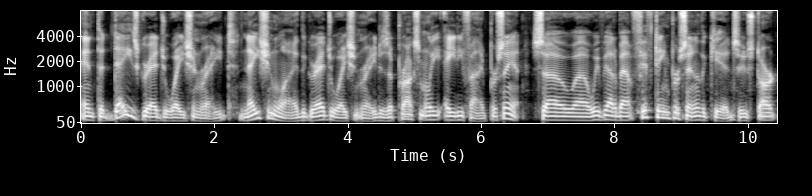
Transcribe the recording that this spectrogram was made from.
And today's graduation rate, nationwide, the graduation rate is approximately 85%. So uh, we've got about 15% of the kids who start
